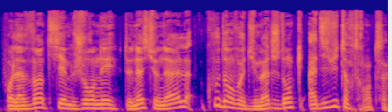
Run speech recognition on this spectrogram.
pour la 20e journée de National. Coup d'envoi du match donc à 18h30.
